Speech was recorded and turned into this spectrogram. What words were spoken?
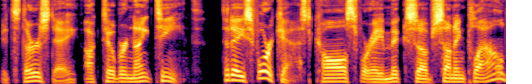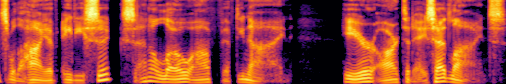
It's Thursday, October 19th. Today's forecast calls for a mix of sun and clouds with a high of 86 and a low of 59. Here are today's headlines.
